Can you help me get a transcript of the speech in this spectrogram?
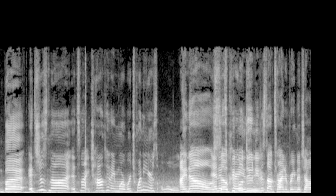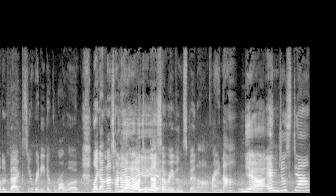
but it's just not. It's not childhood anymore. We're 20 years old. I know. And so people do need to stop trying to bring the childhood back because you're ready to grow up. Like I'm not trying to Yeah, watch yeah, a That's yeah. a Raven spinoff right now. Yeah, and just yeah,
